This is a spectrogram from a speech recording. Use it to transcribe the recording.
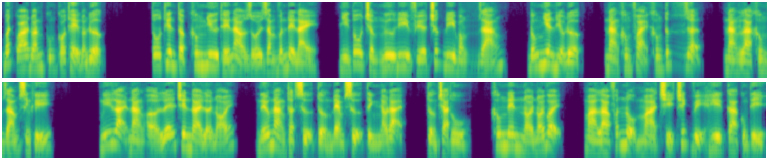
Bất quá đoán cũng có thể đoán được. Tô Thiên Tập không như thế nào dối dám vấn đề này, nhìn Tô Trầm Ngư đi phía trước đi bóng dáng, đống nhiên hiểu được, nàng không phải không tức giận, nàng là không dám sinh khí. Nghĩ lại nàng ở lễ trên đài lời nói, nếu nàng thật sự tưởng đem sự tình náo đại, tưởng trả thù, không nên nói nói vậy, mà là phẫn nộ mà chỉ trích vị hy ca cùng tỷ.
